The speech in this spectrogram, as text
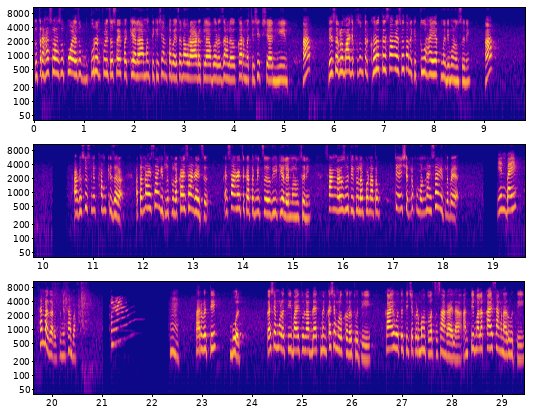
तू तर हसू हसू पोळ्याचं पुरणपोळीचा स्वयंपाक केला म्हणते की शांताबाईचा नवरा अडकला बरं झालं कर्माची शिक्षण आणीन हा? हे सगळं माझ्यापासून तर खरं तर सांगायचं होतं ना की तू हा यातमध्ये म्हणून सुनी हा? अगं सुस्मित थांब की जरा. आता नाही सांगितलं तुला काय सांगायचं? काय सांगायचं का आता मीच हे केलंय म्हणून सनी? सांगणारच होती तुला पण आता टेन्शन नको म्हणून नाही सांगितलं बाया. येन बाई थांबा जरा तुम्ही थांबा. हं, पार्वती बोल. कशामुळे ती बाई तुला ब्लॅकमेल कशामुळे करत होती? काय होतं तिच्याकडे महत्वाचं सांगायला? आणि ती मला काय सांगणार होती?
